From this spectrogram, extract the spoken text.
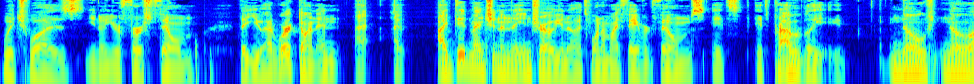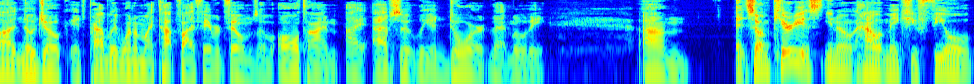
which was, you know, your first film that you had worked on. And I, I, I did mention in the intro, you know, it's one of my favorite films. It's, it's probably no, no, uh, no joke. It's probably one of my top five favorite films of all time. I absolutely adore that movie. Um, so I'm curious, you know, how it makes you feel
